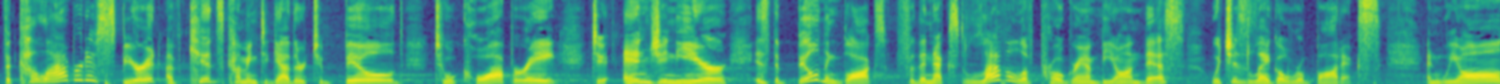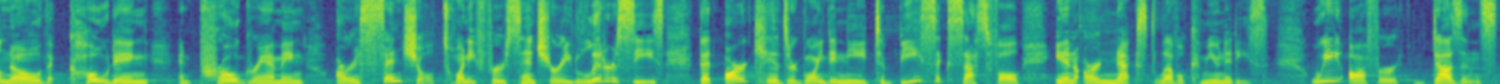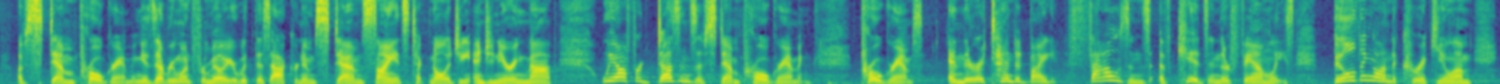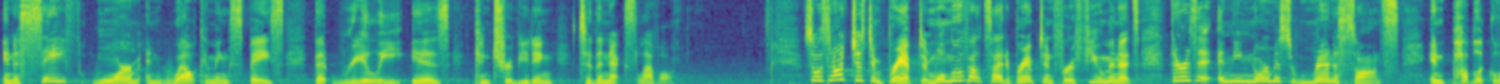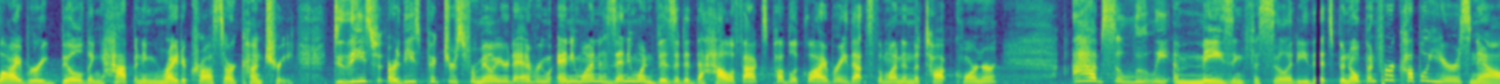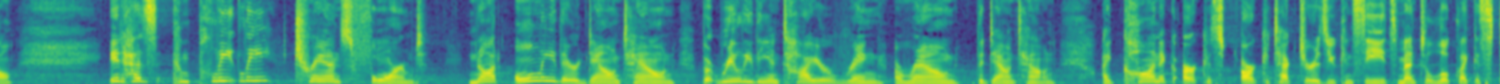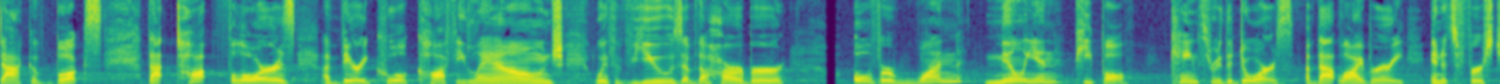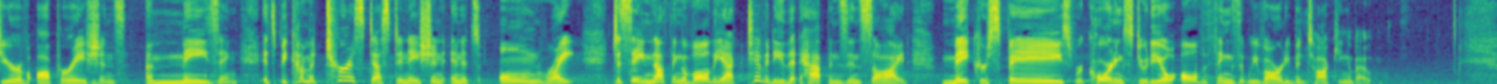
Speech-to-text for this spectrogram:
The collaborative spirit of kids coming together to build, to cooperate, to engineer is the building blocks for the next level of program beyond this, which is Lego robotics. And we all know that coding and programming are essential 21st century literacies that our kids are going to need to be successful in our next level communities. We offer dozens of STEM programming. Is everyone familiar with this acronym STEM, science, technology, engineering, math? We offer dozens of STEM programming programs and they're attended by thousands of kids and their families, building on the curriculum in a safe, warm, and welcoming space that really is contributing to the next level. So it's not just in Brampton. We'll move outside of Brampton for a few minutes. There is a, an enormous renaissance in public library building happening right across our country. Do these, are these pictures familiar to every, anyone? Has anyone visited the Halifax Public Library? That's the one in the top corner. Absolutely amazing facility that's been open for a couple years now. It has completely transformed not only their downtown, but really the entire ring around the downtown. Iconic arch- architecture, as you can see, it's meant to look like a stack of books. That top floor is a very cool coffee lounge with views of the harbor. Over one million people came through the doors of that library in its first year of operations. Amazing. It's become a tourist destination in its own right, to say nothing of all the activity that happens inside makerspace, recording studio, all the things that we've already been talking about.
